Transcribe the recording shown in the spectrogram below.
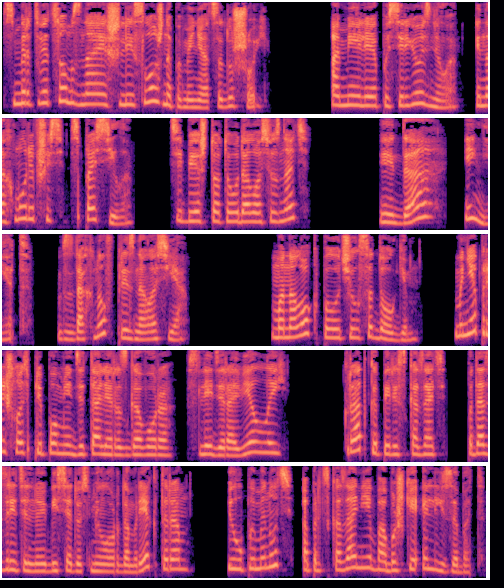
«С мертвецом, знаешь ли, сложно поменяться душой». Амелия посерьезнела и, нахмурившись, спросила. «Тебе что-то удалось узнать?» «И да, и нет», — вздохнув, призналась я. Монолог получился долгим. Мне пришлось припомнить детали разговора с леди Равеллой, кратко пересказать подозрительную беседу с милордом-ректором и упомянуть о предсказании бабушки Элизабет.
